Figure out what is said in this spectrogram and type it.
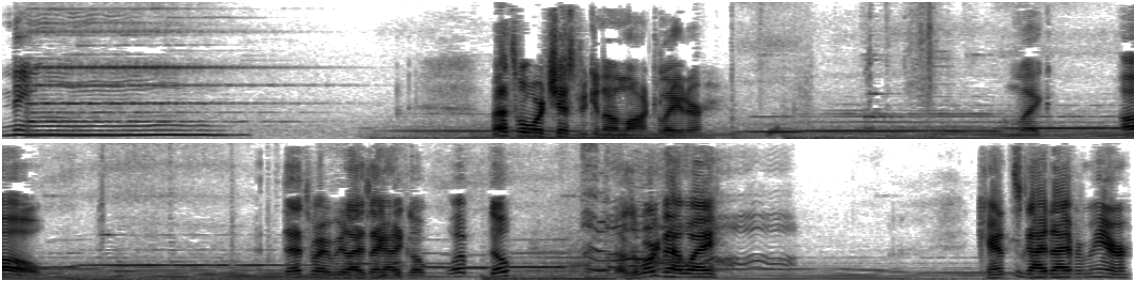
Ning. That's one more chest we can unlock later. I'm like, oh. That's why I realized I gotta go. Whoop, nope. Doesn't work that way. Can't skydive from here.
